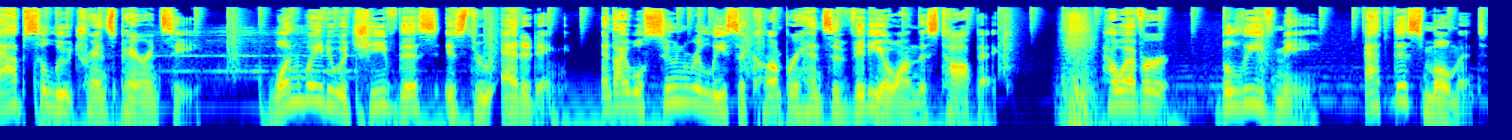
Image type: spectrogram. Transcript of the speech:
absolute transparency. One way to achieve this is through editing, and I will soon release a comprehensive video on this topic. However, believe me, at this moment,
